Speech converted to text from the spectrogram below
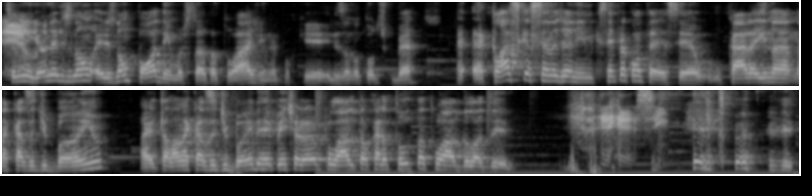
Se eu não me engano, eles não, eles não podem mostrar a tatuagem, né? Porque eles andam todos cobertos. É, é a clássica cena de anime que sempre acontece. É o cara aí na, na casa de banho, aí ele tá lá na casa de banho e de repente ele olha pro lado e tá o cara todo tatuado do lado dele. É, sim.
